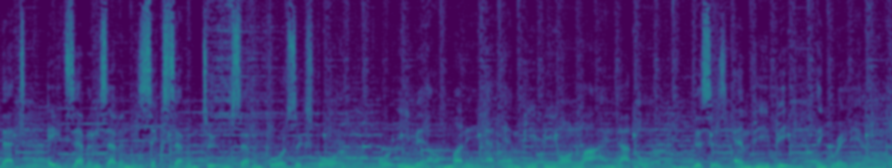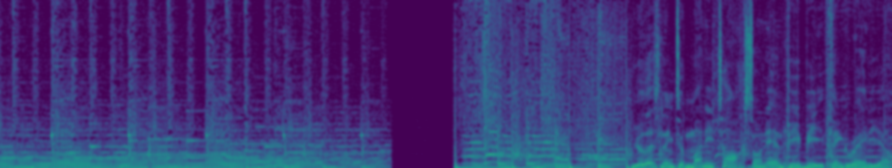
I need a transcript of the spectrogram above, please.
That's 877 672 7464 or email money at MPBOnline.org. This is MPB Think Radio. You're listening to Money Talks on MPB Think Radio.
